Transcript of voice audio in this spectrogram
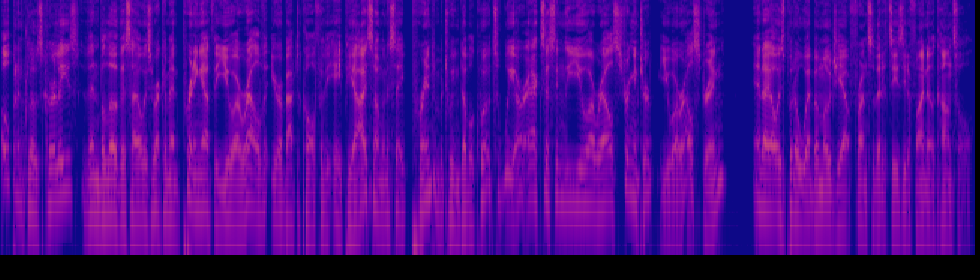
open and close curlies. Then below this, I always recommend printing out the URL that you're about to call for the API. So I'm going to say print in between double quotes. We are accessing the URL string interp URL string. And I always put a web emoji out front so that it's easy to find in the console.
